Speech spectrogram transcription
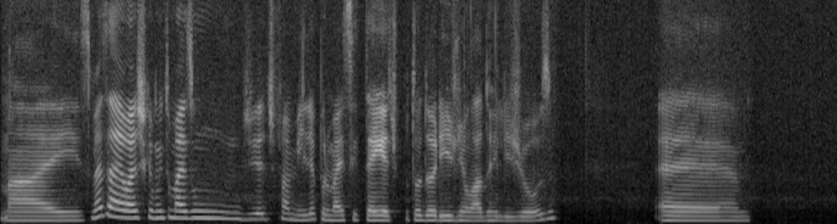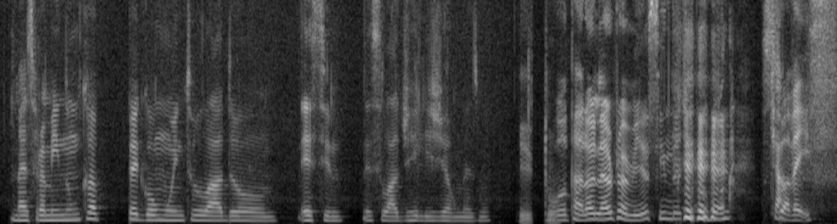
Mas, mas é, eu acho que é muito mais um dia de família, por mais que tenha, tipo, toda origem o lado religioso. É... Mas pra mim nunca pegou muito o lado, esse, esse lado de religião mesmo. E tu? Voltaram a olhar pra mim assim, né? tipo, Sua vez.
